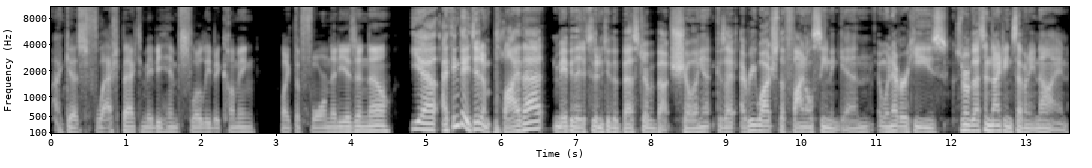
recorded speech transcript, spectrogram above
I guess, flashback to maybe him slowly becoming like the form that he is in now. Yeah, I think they did imply that. Maybe they just didn't do the best job about showing it because I, I rewatched the final scene again, and whenever he's because remember that's in 1979,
